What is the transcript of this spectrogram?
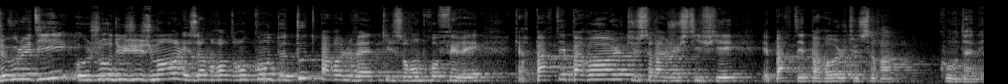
Je vous le dis, au jour du jugement, les hommes rendront compte de toute parole vaine qu'ils auront proférée, car par tes paroles tu seras justifié, et par tes paroles tu seras condamné.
